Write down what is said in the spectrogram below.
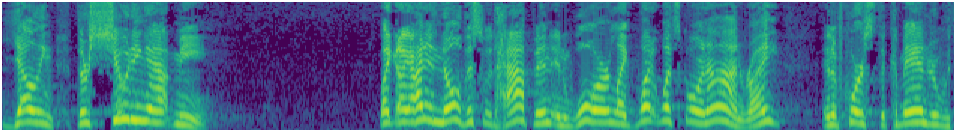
yelling, They're shooting at me. Like, I didn't know this would happen in war. Like, what, what's going on, right? And of course, the commander would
